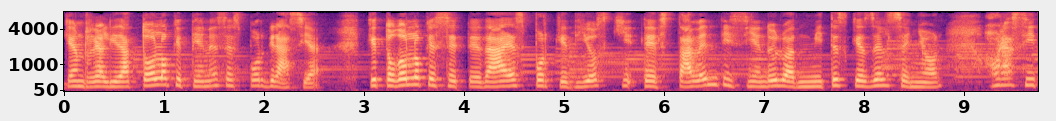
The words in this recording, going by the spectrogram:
que en realidad todo lo que tienes es por gracia, que todo lo que se te da es porque Dios te está bendiciendo y lo admites que es del Señor, ahora sí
